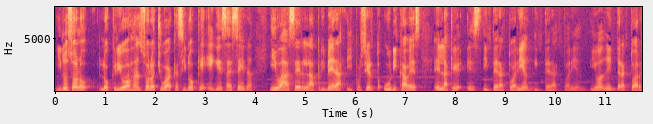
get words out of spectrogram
Y no solo lo crió Han Solo a Chewbacca, sino que en esa escena iba a ser la primera y por cierto única vez en la que interactuarían, interactuarían, iban a interactuar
